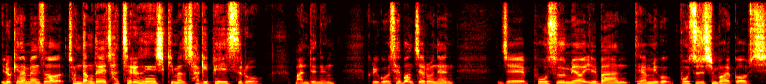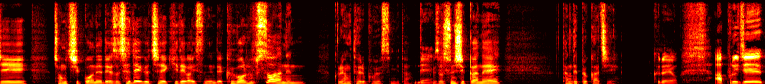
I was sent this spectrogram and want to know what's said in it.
이렇게 하면서 전당대회 자체를 흥행시키면서 자기 페이스로 만드는 그리고 세 번째로는 이제 보수며 일반 대한민국 보수 진보할 거 없이 정치권에 대해서 세대 교체에 기대가 있었는데 그걸 흡수하는 그런 형태를 보였습니다. 네. 그래서 순식간에 당 대표까지 그래요. 앞으로 이제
